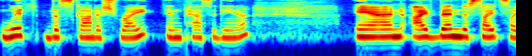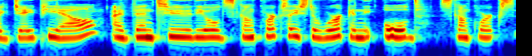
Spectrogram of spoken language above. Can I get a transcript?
with the Scottish Rite in Pasadena. And I've been to sites like JPL. I've been to the old Skunk Works. I used to work in the old Skunk Works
